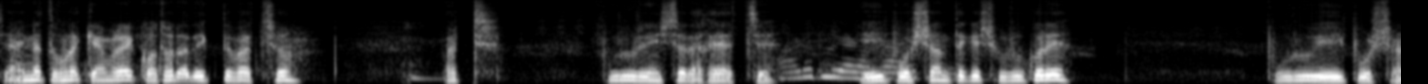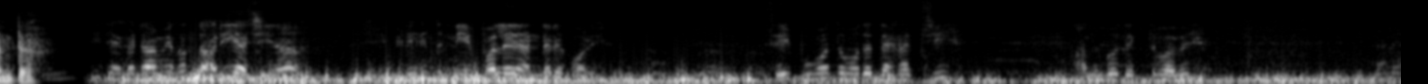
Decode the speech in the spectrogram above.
জানি না তোমরা ক্যামেরায় কতটা দেখতে পাচ্ছ বাট পুরো রেঞ্জটা দেখা যাচ্ছে। এই পোর্শন থেকে শুরু করে পুরো এই পোর্শনটা যে জায়গাটা আমি এখন দাঁড়িয়ে আছি না, এটা কিন্তু নেপালের আন্ডারে পড়ে। সেই প্রমাণ তোমাদের দেখাচ্ছি আলোকেও দেখতে পাবে। এখানে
